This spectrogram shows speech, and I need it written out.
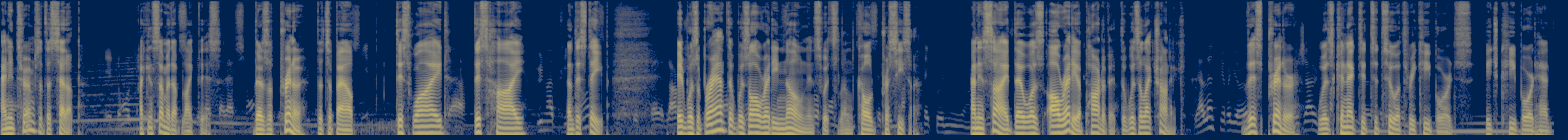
And in terms of the setup, I can sum it up like this there's a printer that's about this wide, this high, and this deep. It was a brand that was already known in Switzerland called Precisa. And inside there was already a part of it that was electronic. This printer was connected to two or three keyboards. Each keyboard had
